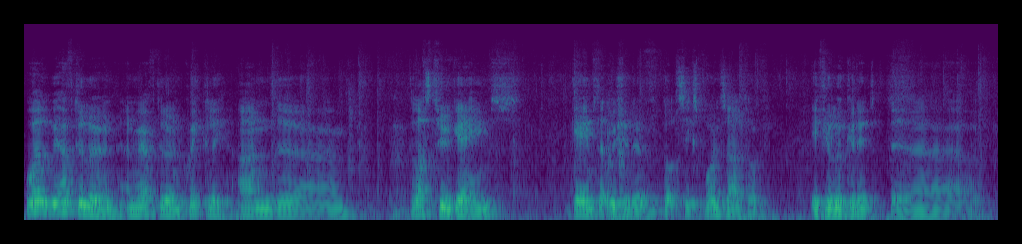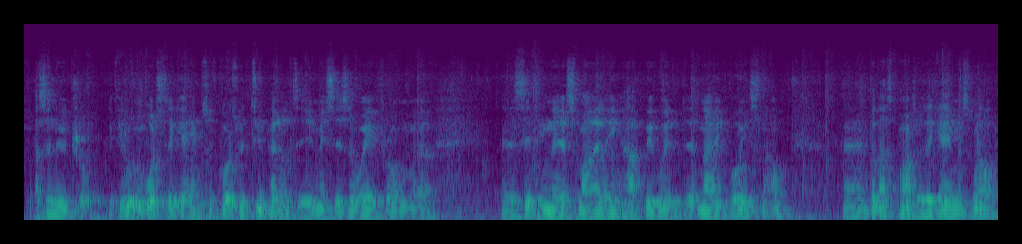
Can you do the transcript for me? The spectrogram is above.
Well, we have to learn, and we have to learn quickly. And um, the last two games, games that we should have got six points out of, if you look at it uh, as a neutral. If you watch the games, of course, with two penalty misses away from uh, uh, sitting there smiling, happy with nine points now. Uh, but that's part of the game as well.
